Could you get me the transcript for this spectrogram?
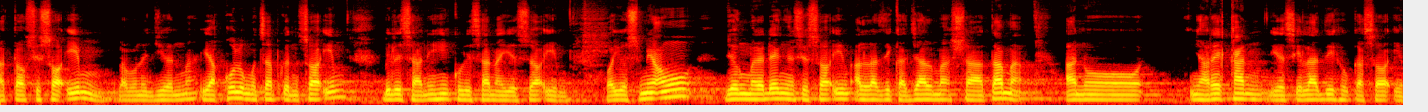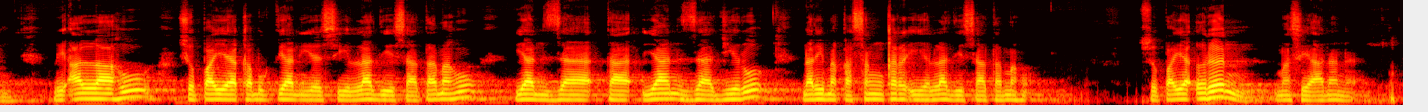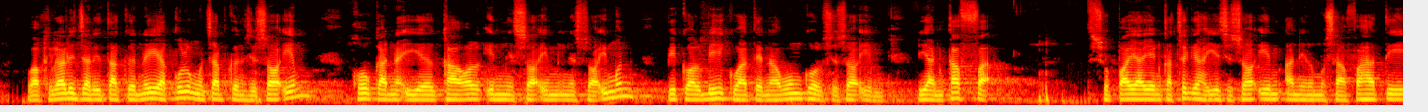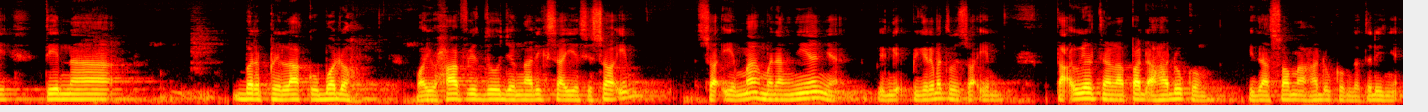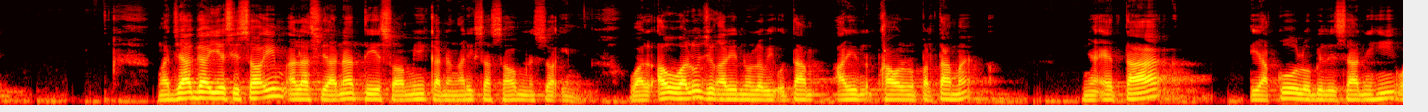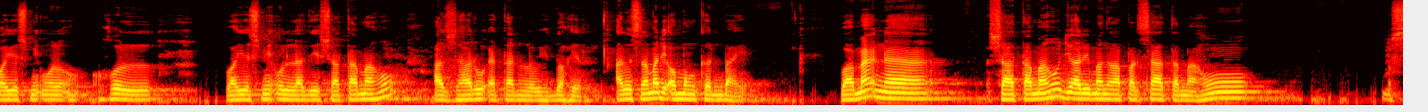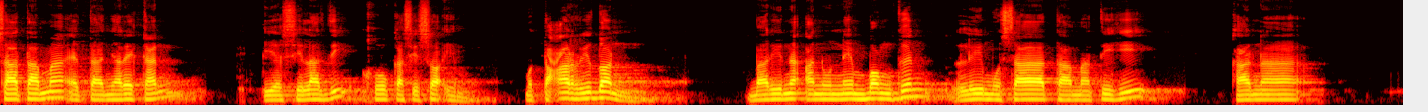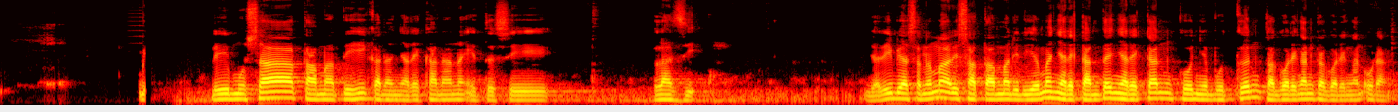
Atau si soim? Lamun jieun mah. Yaqulu ngucapkeun soim. Bilisanihi kulisana ye soim. Wa yusmi'u jeung meredeng si soim allazi kajalma syatama. Anu nyarekan ye si ladhi huka soim. liallahu supaya kabuktian ia si ladzi satamahu yanza ta, yanzajiru maka kasengker ia ladzi satamahu. Supaya eureun masianana. Wakila dicaritakeun ya yaqulu ngucapkeun si soim ku kana ieu kaul inni soim inni soimun biqalbihi kuatena wungkul si soim lian kaffa. Supaya yang kacegah ieu si soim anil musafahati tina berperilaku bodoh. Wayu hafidhu jeung ngariksa ieu si shaim shaimah menang nyiannya. Pikir betul shaim soim. Takwil tina lapad ahadukum. Idza soma ahadukum tadinya ngajaga ieu si shaim ala syanati suami kana ngariksa saum soim. Wal awwalu jeung ari nu leuwih utam ari kaul pertama nyaeta yaqulu bilisanihi wa yusmi'ul wayusmiulladzitamahu azharu etan leuwih dohir. Alus nama diomongkeun bae. Wa makna satamahu jeung ari mana lapan satamahu satama eta nyarekan ieu siladzi hu kasih soim. Muta'arridan barina anu nembongkeun li musatamatihi kana di Musa tamatihi karena nyarekanana itu si lazi. Jadi biasa nama di satama di dia mah nyarekan teh nyarekan ku nyebutkan kagorengan kagorengan orang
